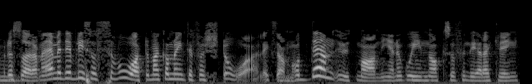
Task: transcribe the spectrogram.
Och då sa de, nej men det blir så svårt och man kommer inte förstå. Liksom. Och den utmaningen, att gå in också och fundera kring,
